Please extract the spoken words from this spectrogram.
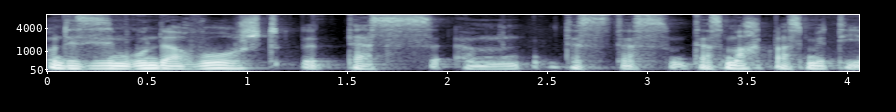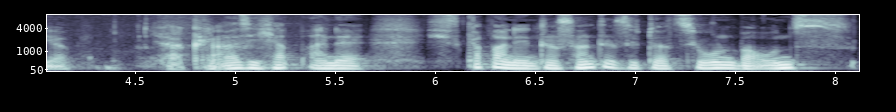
Und es ist im Grunde auch wurscht, das, ähm, das, das, das macht was mit dir. Ja, klar. Ich weiß, ich habe eine, es gab eine interessante Situation bei uns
